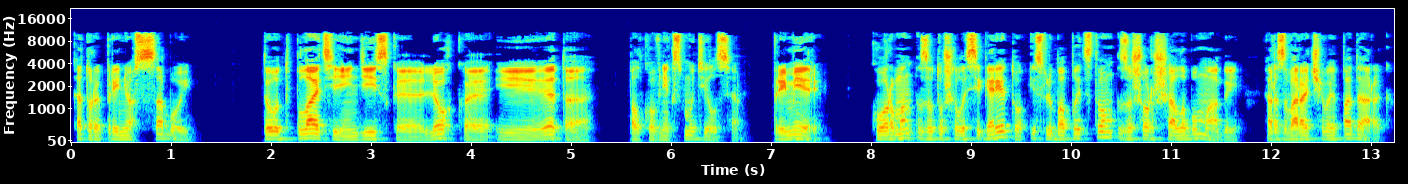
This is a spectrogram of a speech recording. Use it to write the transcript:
который принес с собой. «Тут платье индийское, легкое и это...» Полковник смутился. «Примерь». Корман затушила сигарету и с любопытством зашуршала бумагой, разворачивая подарок.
